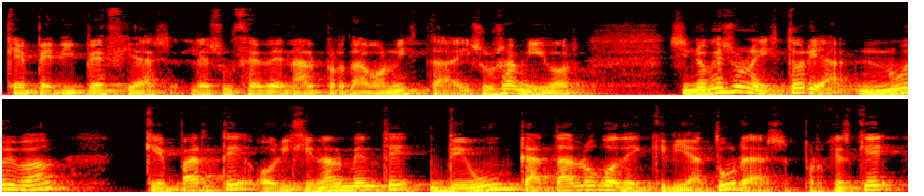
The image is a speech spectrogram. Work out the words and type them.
qué peripecias le suceden al protagonista y sus amigos, sino que es una historia nueva que parte originalmente de un catálogo de criaturas, porque es que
